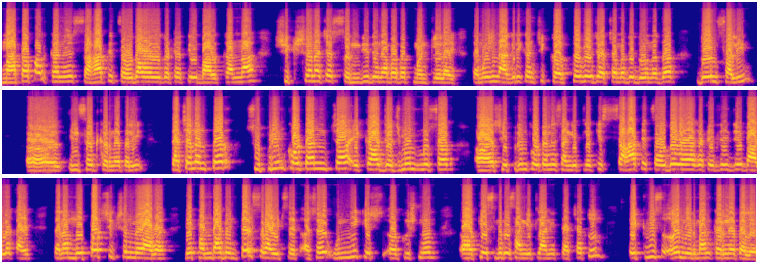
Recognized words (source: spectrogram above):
माता पालकाने सहा ते चौदा वयोगटातील बालकांना शिक्षणाच्या संधी देण्याबाबत म्हटलेलं आहे. त्यामुळे ही नागरिकांची कर्तव्य ज्याच्यामध्ये दोन हजार दोन साली इन्सर्ट करण्यात आली. त्याच्यानंतर सुप्रीम कोर्टांच्या एका जजमेंटनुसार सुप्रीम कोर्टाने सांगितलं की सहा ते चौदा वयागटातले जे बालक आहेत त्यांना मोफत शिक्षण मिळावं. हे फंडामेंटल्स राईट्स आहेत असं उन्नी केश कृष्णन केसमध्ये सांगितलं आणि त्याच्यातून एकवीस अ निर्माण करण्यात आलं.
